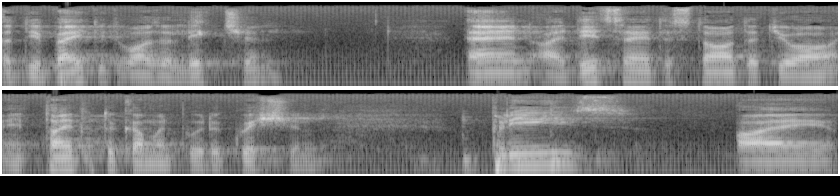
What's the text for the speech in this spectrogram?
a debate, it was a lecture. And I did say at the start that you are entitled to come and put a question. Please I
